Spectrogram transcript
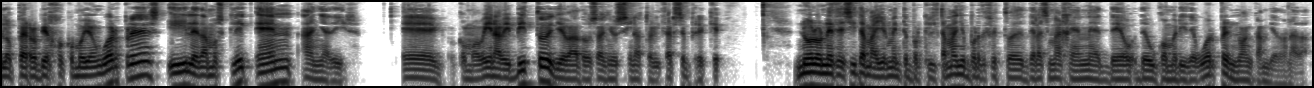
los perros viejos como yo en WordPress y le damos clic en añadir. Eh, como bien habéis visto, lleva dos años sin actualizarse, pero es que no lo necesita mayormente porque el tamaño por defecto de las imágenes de, WooCommerce y de WordPress no han cambiado nada.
